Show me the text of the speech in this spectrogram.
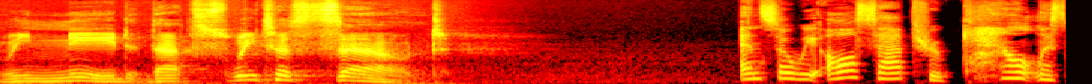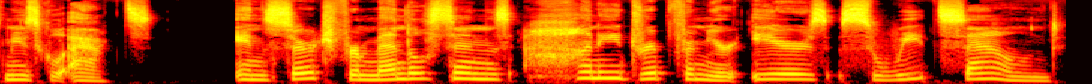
We need that sweetest sound. And so we all sat through countless musical acts in search for Mendelssohn's honey drip from your ears sweet sound.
